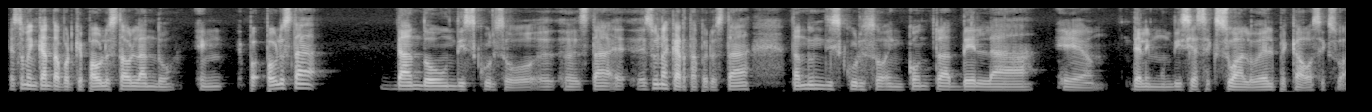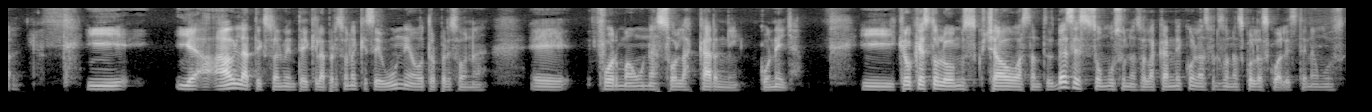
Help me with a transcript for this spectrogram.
Esto me encanta porque Pablo está hablando, en, Pablo está dando un discurso, eh, eh, está, eh, es una carta, pero está dando un discurso en contra de la, de la inmundicia sexual o del pecado sexual. Y, y, habla textualmente de que la persona que se une a otra persona forma una sola carne con ella. Y creo que esto lo hemos escuchado bastantes veces. Somos una sola carne con las personas con las cuales tenemos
